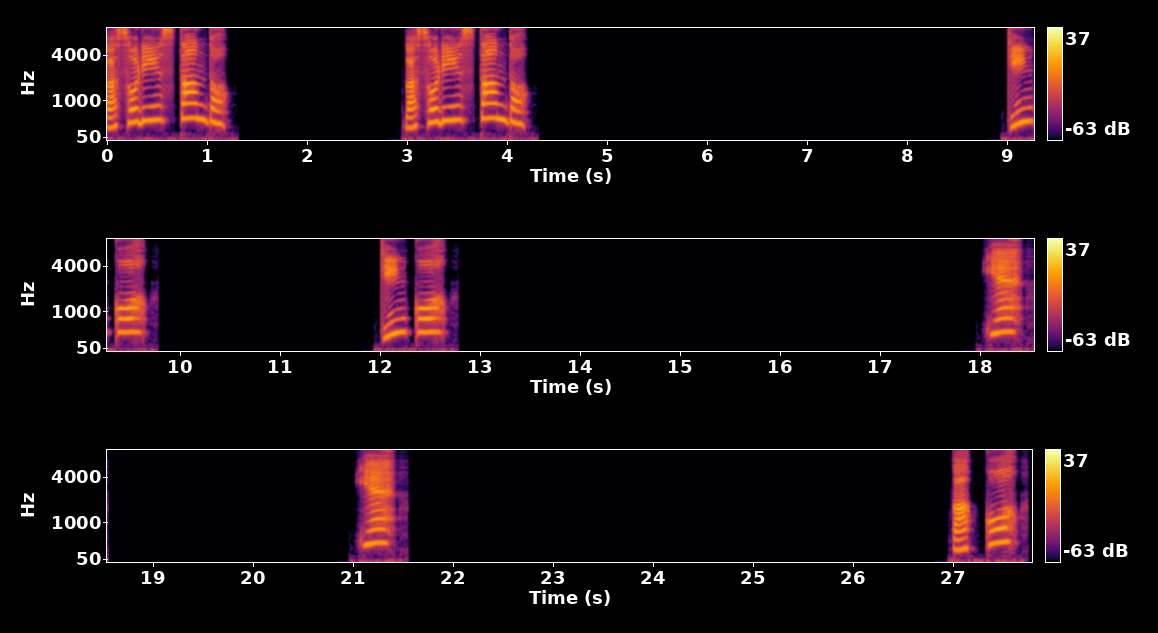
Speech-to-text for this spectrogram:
ガソリンスタンド。ガソリンスタンド。銀行。銀行。家。家。学校。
